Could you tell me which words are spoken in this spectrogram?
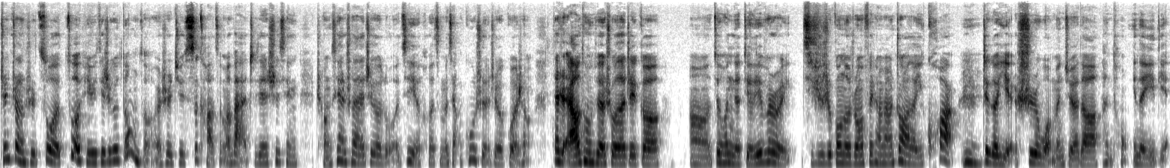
真正是做做 PPT 这个动作，而是去思考怎么把这件事情呈现出来的这个逻辑和怎么讲故事的这个过程。但是 L 同学说的这个，嗯，最后你的 delivery 其实是工作中非常非常重要的一块儿，嗯，这个也是我们觉得很同意的一点。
